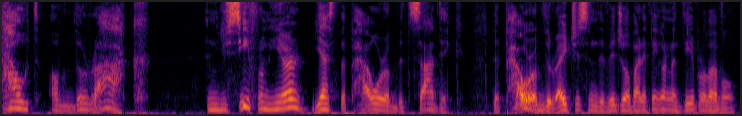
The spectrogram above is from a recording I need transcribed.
out of the rock. And you see from here, yes, the power of the tzaddik, the power of the righteous individual, but I think on a deeper level,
